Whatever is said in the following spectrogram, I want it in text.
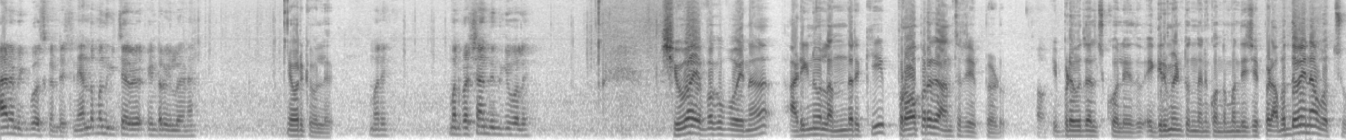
ఆయన బిగ్ బాస్ కంటెస్టెంట్ ఎంతమందికి ఇచ్చారు ఇంటర్వ్యూలో ఆయన? ఎవరికి ఇవ్వలేదు మరి? మరి ప్రశాంత్ ఎందుకు ఇవ్వాలి? శివ ఇవ్వకపోయినా అడిగిన వాళ్ళందరికీ ప్రాపర్గా ఆన్సర్ చెప్పాడు. ఇప్పుడు ఇవ్వదలుచుకోలేదు అగ్రిమెంట్ ఉందని కొంతమంది చెప్పాడు అబద్ధమైనా అవ్వచ్చు.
